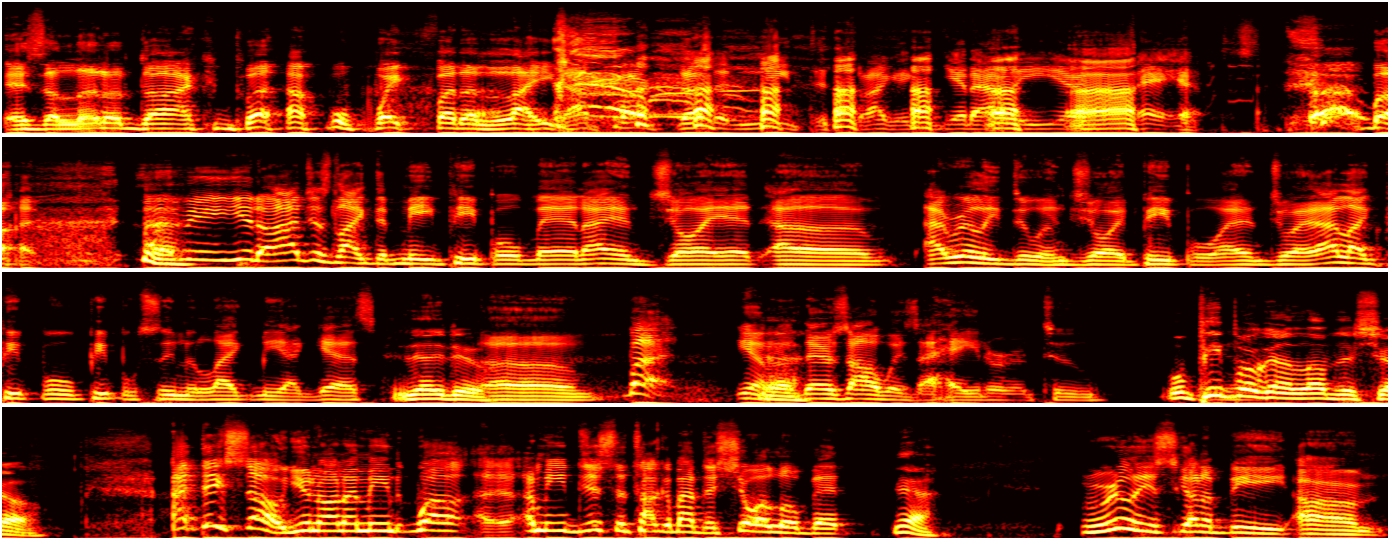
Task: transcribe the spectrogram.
It's a little dark, but I'm gonna wait for the light. I parked underneath it so I can get out of here fast. But I mean, you know, I just like to meet people, man. I enjoy it. Um, I really do enjoy people. I enjoy. I like people. People seem to like me, I guess. They do. Um, but you know, Yeah. there's always a hater or two. well, people are going to love the show. I think so. You know what I mean? Well, I mean, just to talk about the show a little bit, Yeah. really it's going to be um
